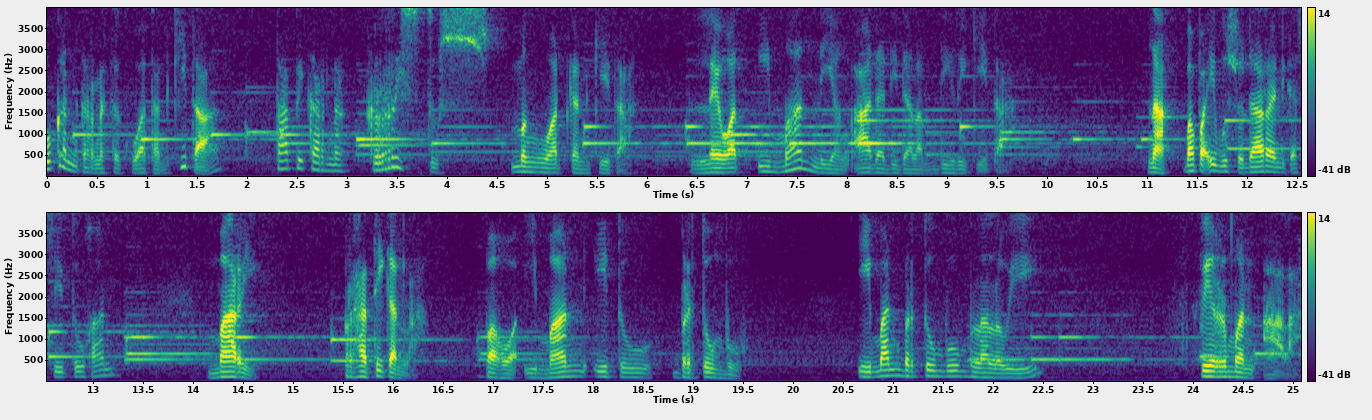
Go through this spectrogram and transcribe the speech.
bukan karena kekuatan kita, tapi karena Kristus menguatkan kita lewat iman yang ada di dalam diri kita. Nah, Bapak Ibu Saudara yang dikasih Tuhan, mari perhatikanlah bahwa iman itu bertumbuh. Iman bertumbuh melalui firman Allah.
